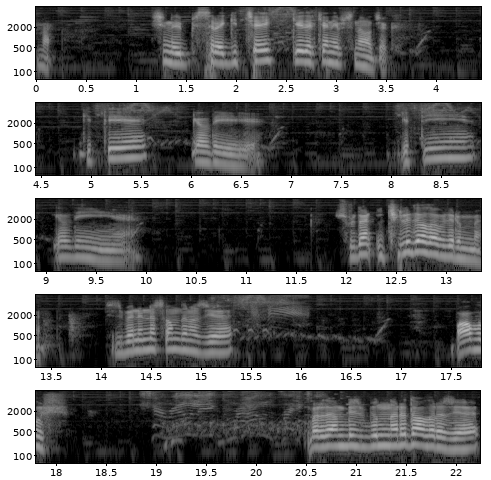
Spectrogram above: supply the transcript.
Bak. Şimdi bir sıra gidecek. Gelirken hepsini alacak. Gitti. Geldi. Gitti. Geldi. Şuradan ikili de alabilirim ben. Siz beni ne sandınız ya? Babuş. Buradan biz bunları da alırız ya.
